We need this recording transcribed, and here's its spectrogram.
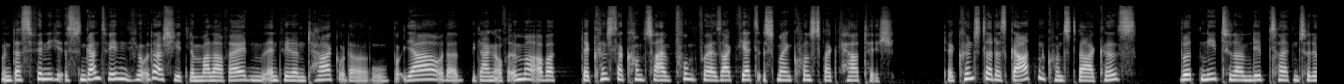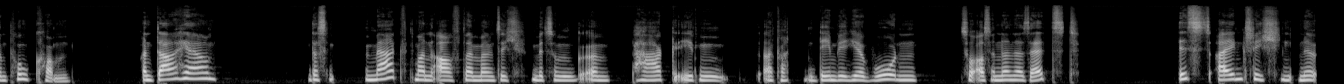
Und das finde ich ist ein ganz wesentlicher Unterschied. Eine Malerei, entweder ein Tag oder ein Jahr oder wie lange auch immer, aber der Künstler kommt zu einem Punkt, wo er sagt, jetzt ist mein Kunstwerk fertig. Der Künstler des Gartenkunstwerkes wird nie zu seinen Lebzeiten zu dem Punkt kommen. Und daher das merkt man auch, wenn man sich mit so einem ähm, Park eben einfach, in dem wir hier wohnen, so auseinandersetzt, ist eigentlich eine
